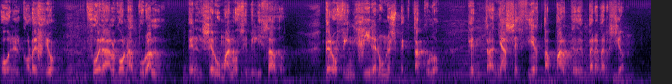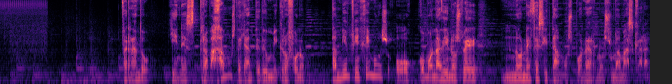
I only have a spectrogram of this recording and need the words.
o en el colegio fuera algo natural en el ser humano civilizado pero fingir en un espectáculo que entrañase cierta parte de perversión. Fernando, quienes trabajamos delante de un micrófono, ¿también fingimos o como nadie nos ve, no necesitamos ponernos una máscara?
